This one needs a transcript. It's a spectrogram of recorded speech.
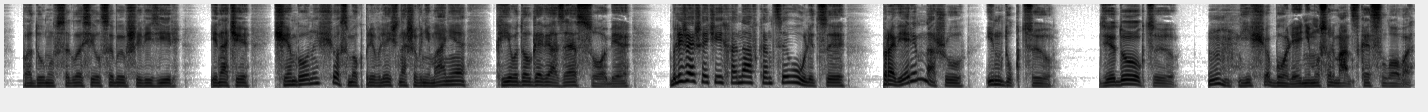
— подумав, согласился бывший визирь, «иначе чем бы он еще смог привлечь наше внимание к его долговязой особе? Ближайшая чайхана в конце улицы. Проверим нашу индукцию». «Дедукцию». М, еще более не мусульманское слово.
